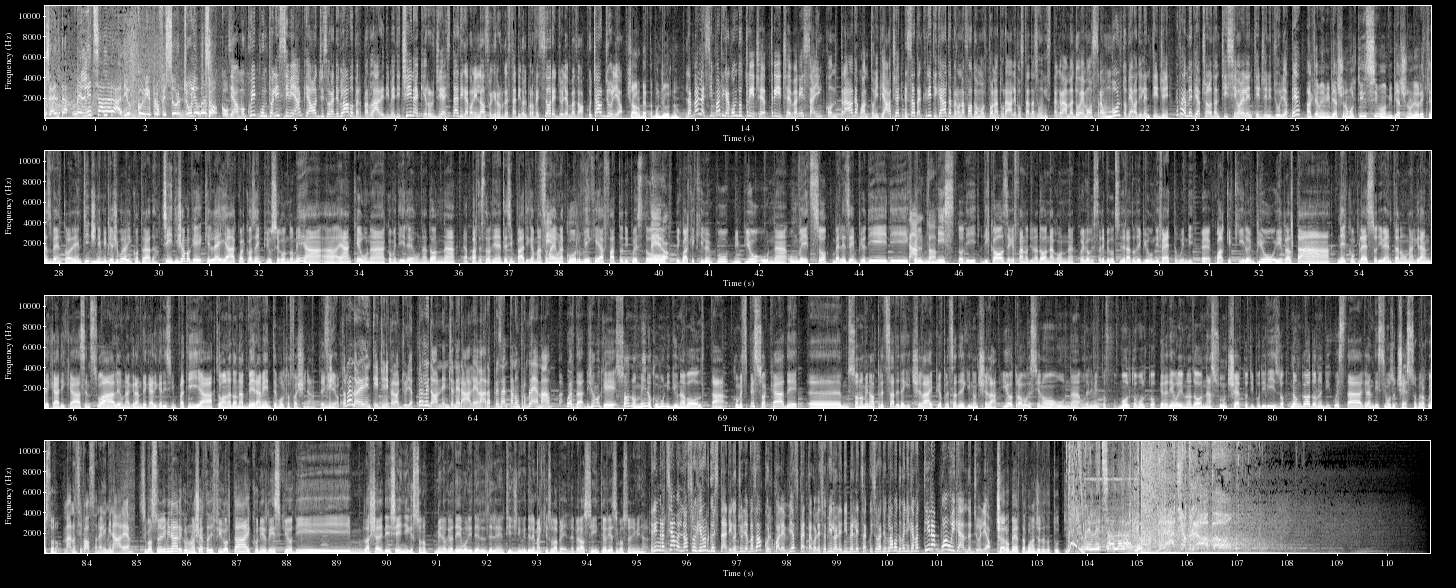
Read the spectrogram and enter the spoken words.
presenta Bellezza alla radio con il professor Giulio Basocco. Siamo qui puntualissimi anche oggi su Radio Globo per parlare di medicina e chirurgia estetica con il nostro chirurgo estetico, il professore Giulio Basocco. Ciao Giulio. Ciao Roberta, buongiorno. La bella e simpatica conduttrice e attrice Vanessa Incontrada, quanto mi piace, è stata criticata per una foto molto naturale postata su Instagram dove mostra un volto pieno di lentiggini. E poi a me piacciono tantissimo le lentiggini, Giulio, a te? Anche a me mi piacciono moltissimo, mi piacciono le orecchie a sventola, le lentiggini e mi piace pure l'incontrata. Sì, diciamo che, che lei ha qualcosa in più secondo me, ha, ha, è anche una, come dire, una donna a parte straordinariamente simpatica, ma insomma Sì. è una curvi che ha fatto di questo, Vero. di qualche chilo in più, in più un, un vezzo, un bel esempio di, di quel misto di, di cose che fanno di una donna con quello che sarebbe considerato dei più un difetto, quindi eh, qualche chilo in più, in realtà nel complesso diventano una grande carica sensuale, una grande carica di simpatia, insomma una donna veramente molto affascinante ai Sì. miei occhi. Tornando alle lentiggini però Giulio, per le donne in generale, ma rappresentano un problema? Ma guarda, diciamo che sono meno comuni di una volta. Come spesso accade, ehm, sono meno apprezzate da chi ce l'ha e più apprezzate da chi non ce l'ha. Io trovo che siano un, un elemento fu- molto molto gradevole in una donna su un certo tipo di viso. Non godono di questo grandissimo successo, però questo no. Ma non si possono eliminare? Si possono eliminare con una certa difficoltà e con il rischio di mm, lasciare dei segni che sono meno gradevoli del- delle lentiggini, quindi delle macchie sulla pelle. Però sì, in teoria si possono eliminare. Ringraziamo il nostro chirurgo estetico Giulio Basocco, il quale vi aspetta con le sue pillole di bellezza qui su Radio Globo domenica mattina. Buon weekend Giulio! Ciao Roberta, buona giornata a tutti. Bellezza alla radio.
